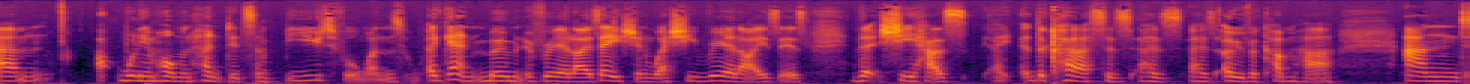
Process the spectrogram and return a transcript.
Um, William Holman Hunt did some beautiful ones. Again, moment of realization where she realizes that she has uh, the curse has, has has overcome her, and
